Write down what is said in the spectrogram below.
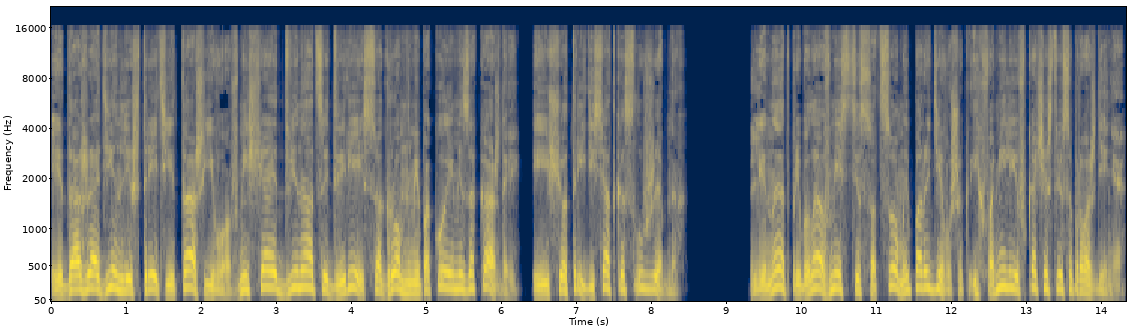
И даже один лишь третий этаж его вмещает 12 дверей с огромными покоями за каждой, и еще три десятка служебных. Линет прибыла вместе с отцом и парой девушек, их фамилии в качестве сопровождения.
